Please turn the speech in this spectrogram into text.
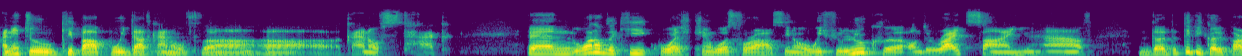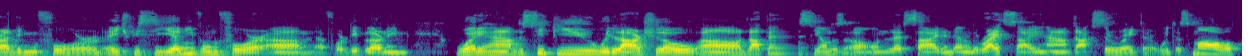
I need to keep up with that kind of uh, uh, kind of stack. And one of the key question was for us, you know, if you look uh, on the right side, you have the, the typical paradigm for HPC and even for um, for deep learning where you have the CPU with large low uh, latency on the, uh, on left side, and then on the right side you have the accelerator with a small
